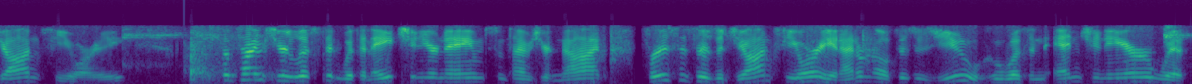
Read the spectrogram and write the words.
John Fiore. Sometimes you're listed with an H in your name, sometimes you're not. For instance, there's a John Fiore, and I don't know if this is you, who was an engineer with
